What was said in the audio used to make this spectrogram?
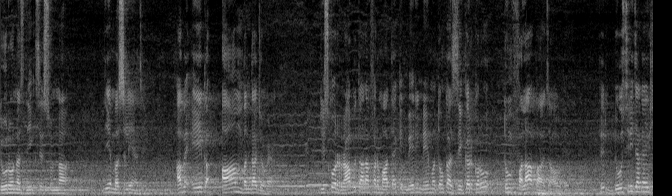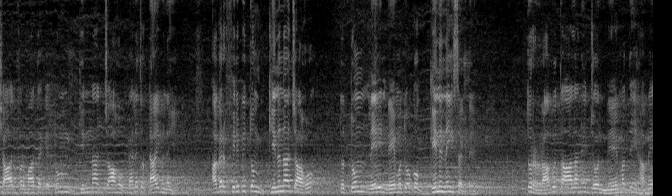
دور و نزدیک سے سننا، یہ مسئلے ہیں جی۔ اب ایک عام بندہ جو ہے، جس کو رب تعالیٰ فرماتا ہے کہ میری نعمتوں کا ذکر کرو، تم فلاں پا جاؤ گے۔ پھر دوسری جگہ ارشاد فرماتا ہے کہ تم گننا چاہو، پہلے تو ٹائم نہیں۔ اگر پھر بھی تم گننا چاہو تو تم میری نعمتوں کو گن نہیں سکتے۔ تو رب تعالیٰ نے جو نعمتیں ہمیں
